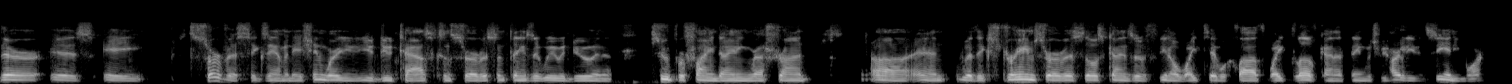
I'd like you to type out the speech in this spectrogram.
there is a service examination where you, you do tasks and service and things that we would do in a super fine dining restaurant uh, and with extreme service, those kinds of you know white tablecloth, white glove kind of thing, which we hardly even see anymore.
